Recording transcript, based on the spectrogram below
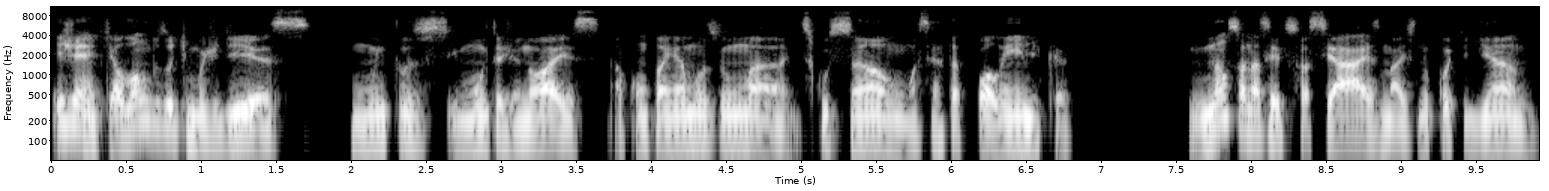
E, gente, ao longo dos últimos dias, muitos e muitas de nós acompanhamos uma discussão, uma certa polêmica, não só nas redes sociais, mas no cotidiano,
